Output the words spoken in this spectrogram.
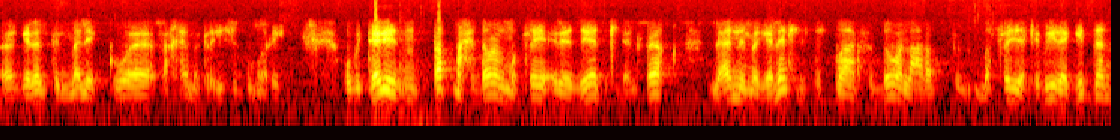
جلالة الملك وفخامة رئيس الجمهورية. وبالتالي تطمح الدولة المصرية إلى زيادة الإنفاق لأن مجالات الاستثمار في الدول العربيه المصرية كبيرة جدا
